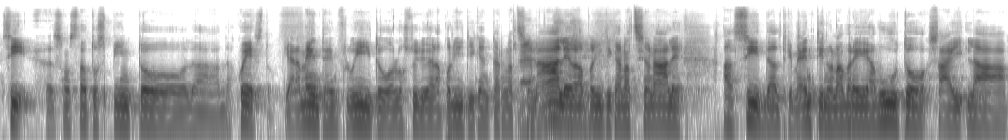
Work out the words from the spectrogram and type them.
sì, sono stato spinto da, da, questo. Chiaramente ha influito lo studio della politica internazionale certo, o la politica nazionale al SID, altrimenti non avrei avuto, sai, la,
